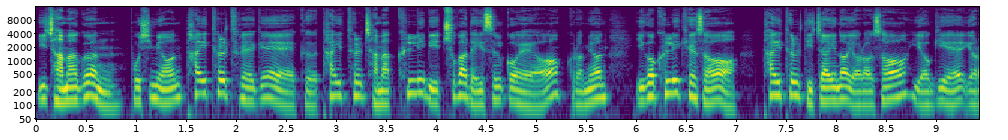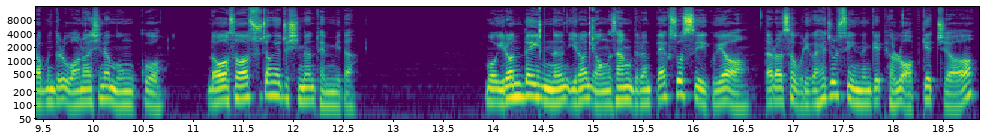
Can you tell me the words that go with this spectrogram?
이 자막은 보시면 타이틀 트랙에 그 타이틀 자막 클립이 추가돼 있을 거예요. 그러면 이거 클릭해서 타이틀 디자이너 열어서 여기에 여러분들 원하시는 문구 넣어서 수정해 주시면 됩니다. 뭐 이런 데 있는 이런 영상들은 백소스이고요. 따라서 우리가 해줄 수 있는 게 별로 없겠죠.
